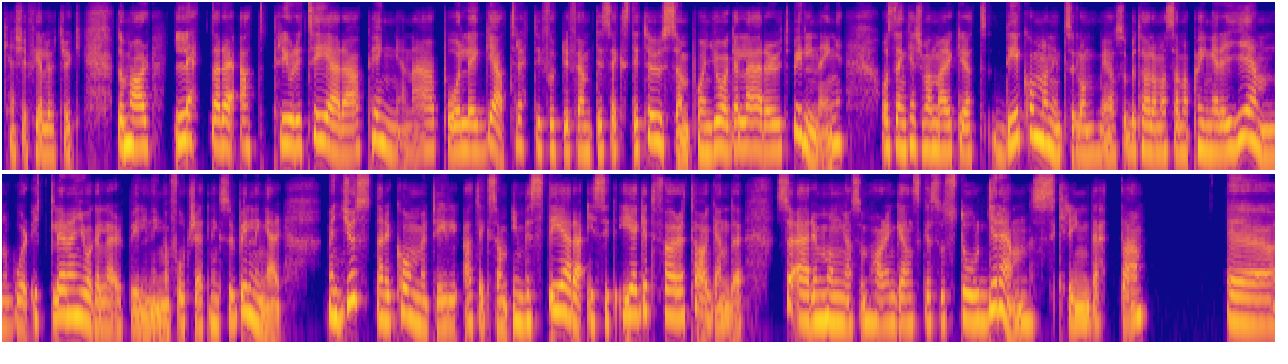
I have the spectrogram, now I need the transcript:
kanske fel uttryck, de har lättare att prioritera pengarna på att lägga 30, 40, 50, 60 tusen på en yogalärarutbildning. Och sen kanske man märker att det kommer man inte så långt med och så betalar man samma pengar igen och går ytterligare en yogalärarutbildning och fortsättningsutbildningar. Men just när det kommer till att liksom investera i sitt eget företagande så är det många som har en ganska så stor gräns kring detta. Eh,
